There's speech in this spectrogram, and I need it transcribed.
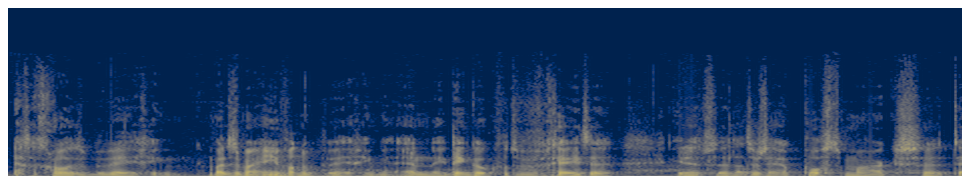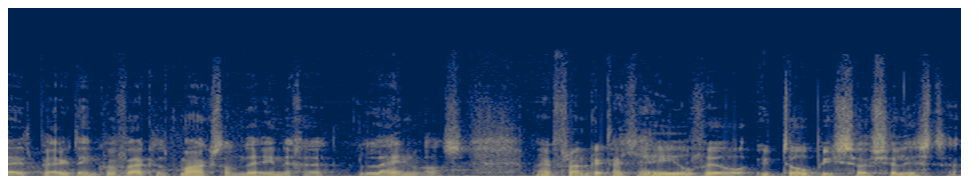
echt een grote beweging. Maar het is maar één van de bewegingen. En ik denk ook wat we vergeten in het, laten we zeggen, post-Marx eh, denken we vaak dat Marx dan de enige lijn was. Maar in Frankrijk had je heel veel utopisch socialisten.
